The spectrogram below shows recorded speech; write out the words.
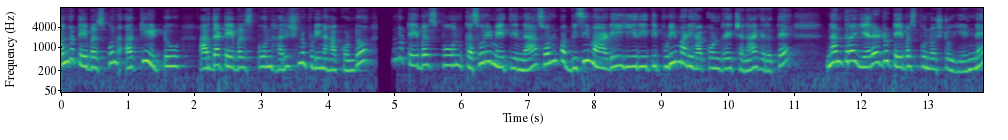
ಒಂದು ಟೇಬಲ್ ಸ್ಪೂನ್ ಅಕ್ಕಿ ಹಿಟ್ಟು, ಅರ್ಧ ಟೇಬಲ್ ಸ್ಪೂನ್ ಅರಿಶಿನ ಪುಡಿನ ಹಾಕ್ಕೊಂಡು, ಒಂದು ಟೇಬಲ್ ಸ್ಪೂನ್ ಕಸೂರಿ ಮೇಥಿನ ಸ್ವಲ್ಪ ಬಿಸಿ ಮಾಡಿ ಈ ರೀತಿ ಪುಡಿ ಮಾಡಿ ಹಾಕ್ಕೊಂಡ್ರೆ ಚೆನ್ನಾಗಿರುತ್ತೆ. ನಂತರ ಎರಡು ಟೇಬಲ್ ಸ್ಪೂನಷ್ಟು ಎಣ್ಣೆ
